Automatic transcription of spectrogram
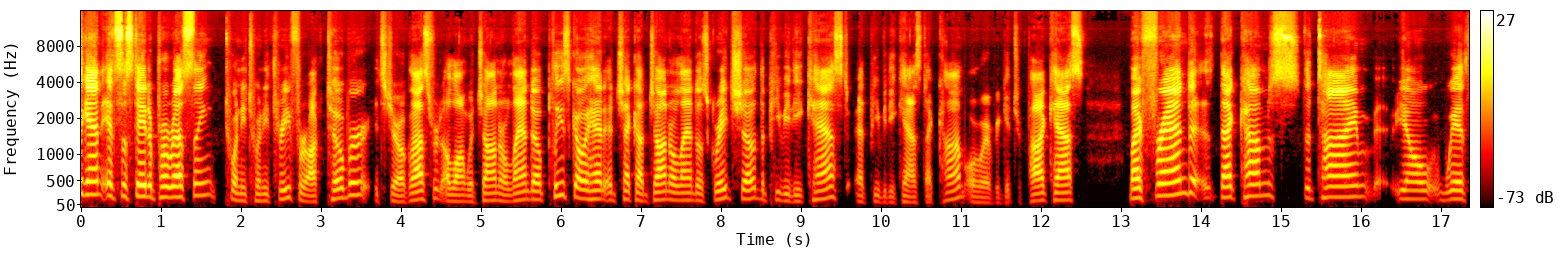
again, it's the State of Pro Wrestling 2023 for October. It's Gerald Glassford along with John Orlando. Please go ahead and check out John Orlando's great show, The PVD Cast, at pvdcast.com or wherever you get your podcasts. My friend, uh, that comes the time, you know, with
